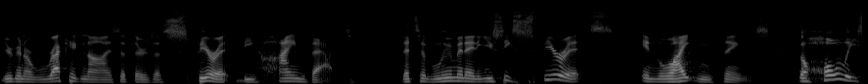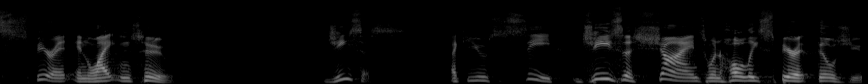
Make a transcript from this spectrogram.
you're going to recognize that there's a spirit behind that that's illuminating. You see, spirits enlighten things. The Holy Spirit enlightens who? Jesus. Like you see, Jesus shines when Holy Spirit fills you.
